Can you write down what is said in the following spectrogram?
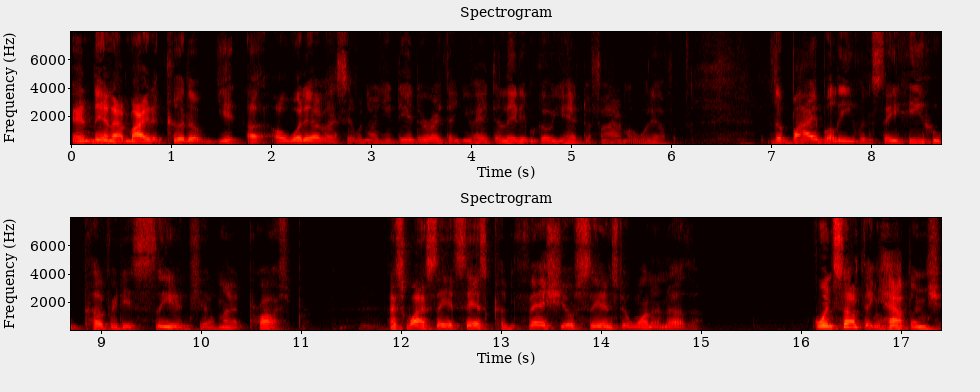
and then I might have could have get uh, or whatever. I said, well, no, you did the right thing. You had to let him go. You had to fire him or whatever. The Bible even say, "He who covered his sin shall not prosper." That's why I say it says confess your sins to one another. When something happens,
